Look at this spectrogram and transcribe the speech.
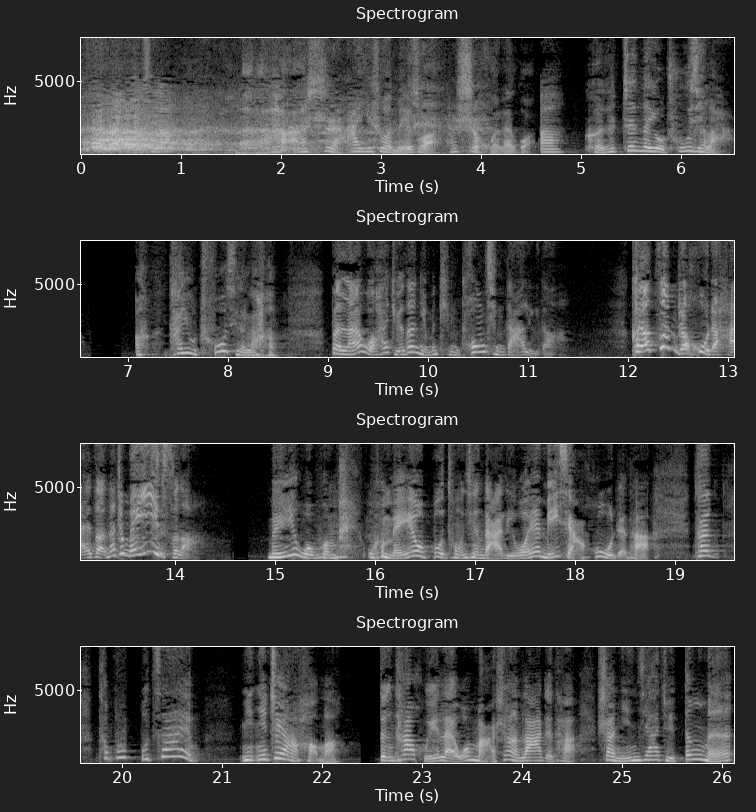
行啊啊，是阿姨说的没错，他是回来过，啊可他真的又出去了。啊，他又出去了。本来我还觉得你们挺通情达理的，可要这么着护着孩子，那就没意思了。没有，我我没我没有不通情达理，我也没想护着他，他他不是不在吗？您您这样好吗？等他回来，我马上拉着他上您家去登门，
